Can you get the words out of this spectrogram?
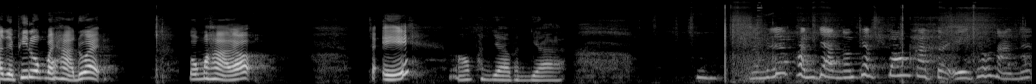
ะเดี๋ยวพี่ลงไปหาด้วย ลงมาหาแล้ว จะเอ๋อ๋อพันยาพันยามันไม่ได้พันยันน้องแค่ป้องกันตัวเองเท่านั้นนะ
